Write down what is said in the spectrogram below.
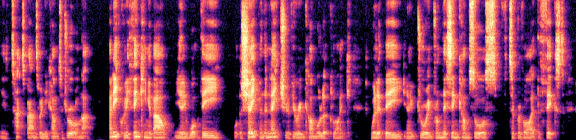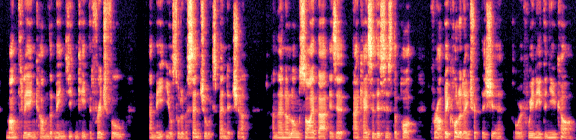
you know, tax bands when you come to draw on that. And equally thinking about you know what the what the shape and the nature of your income will look like. Will it be you know drawing from this income source to provide the fixed monthly income that means you can keep the fridge full and meet your sort of essential expenditure? And then alongside that, is it okay? So this is the pot for our big holiday trip this year, or if we need the new car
